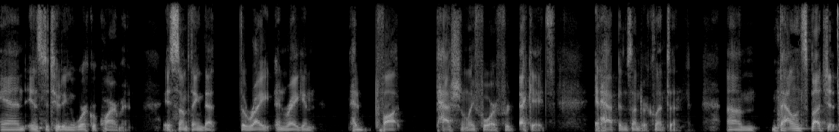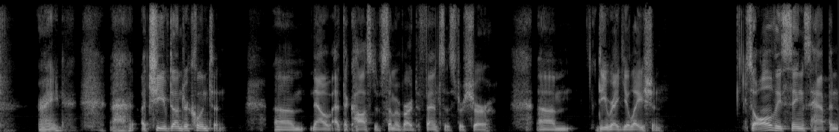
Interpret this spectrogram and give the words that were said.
and instituting a work requirement is something that the right and Reagan had fought passionately for for decades. It happens under Clinton. Um, balanced budget, right? Achieved under Clinton. Um, now, at the cost of some of our defenses, for sure. Um, deregulation. So all these things happen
